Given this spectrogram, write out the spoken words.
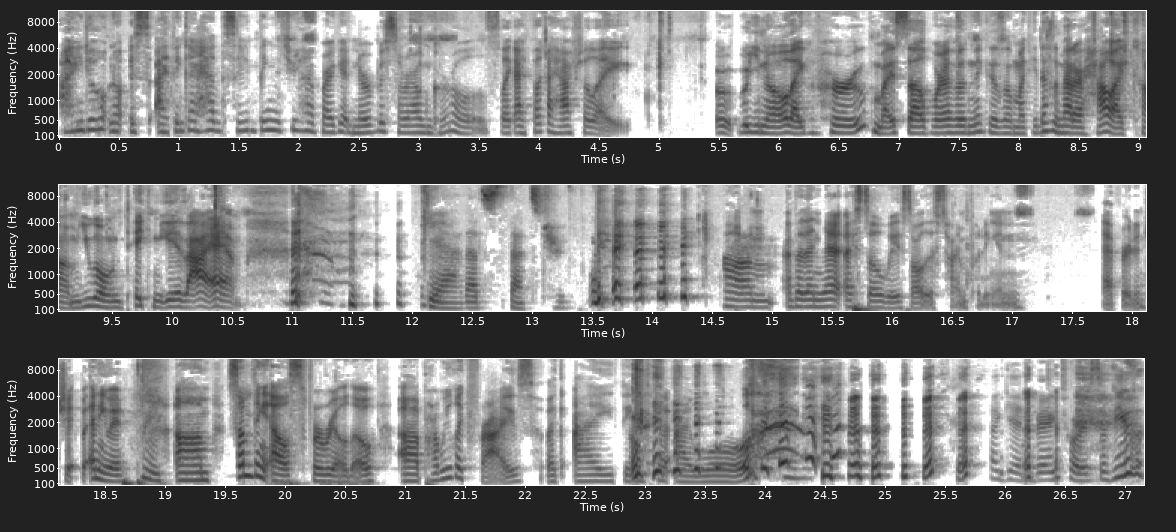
I don't know. It's I think I had the same thing that you have where I get nervous around girls. Like I feel like I have to like uh, you know, like prove myself. Whereas with niggas, I'm like, it doesn't matter how I come, you gonna take me as I am. Yeah, that's that's true. um, but then yet I still waste all this time putting in effort and shit. But anyway, Hmm. um, something else for real though. Uh, probably like fries. Like I think that I will. Again, very tourist of you.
